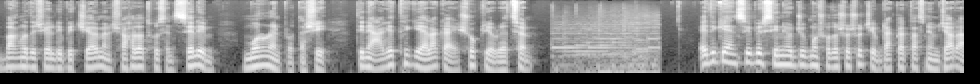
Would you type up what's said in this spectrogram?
বাংলাদেশ এলডিপির চেয়ারম্যান শাহাদাত হোসেন সেলিম মনোনয়ন প্রত্যাশী। তিনি আগে থেকে এলাকায় সক্রিয় রয়েছেন। এদিকে এনসিপির সিনিয়র যুগ্ম সদস্য সচিব ডাক্তার তাসনিম যারা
